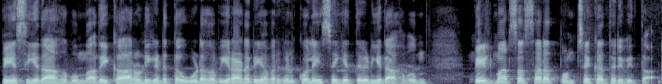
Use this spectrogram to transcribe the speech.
பேசியதாகவும் அதை காணொலி எடுத்த ஊடகவியலாளரை அவர்கள் கொலை செய்ய தேடியதாகவும் பீல்ட் மார்ஷல் சரத் பொன்சேகா தெரிவித்தார்.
